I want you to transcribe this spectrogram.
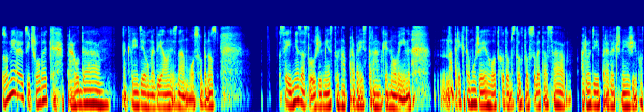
Zomierajúci človek, pravda, ak nejde o mediálne známu osobnosť, si nezaslúži miesto na prvej stránke novín, napriek tomu, že jeho odchodom z tohto sveta sa rodí pre život.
